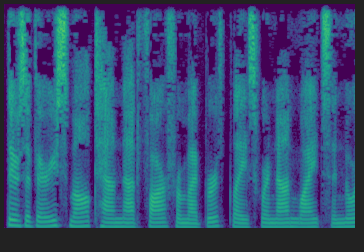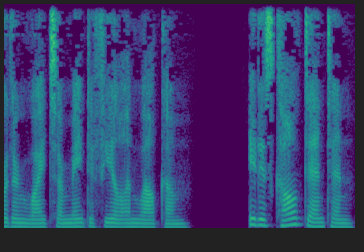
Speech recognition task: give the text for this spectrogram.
There's a very small town not far from my birthplace where non whites and northern whites are made to feel unwelcome. It is called Denton,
